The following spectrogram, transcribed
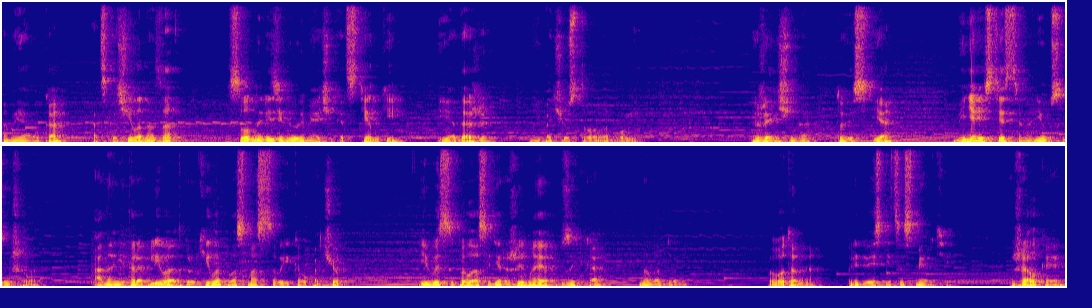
а моя рука отскочила назад, словно резиновый мячик от стенки, и я даже не почувствовала боли. Женщина, то есть я, меня, естественно, не услышала. Она неторопливо открутила пластмассовый колпачок и высыпала содержимое пузырька на ладонь. Вот она, предвестница смерти. Жалкая,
